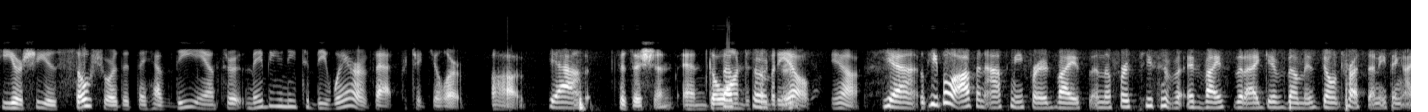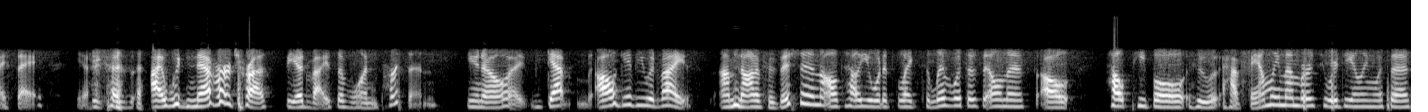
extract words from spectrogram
he or she is so sure that they have the answer, maybe you need to beware of that particular uh, Yeah. physician and go That's on to so somebody true. else. Yeah. Yeah, people often ask me for advice, and the first piece of advice that I give them is don't trust anything I say. Yeah. Because I would never trust the advice of one person. You know, get I'll give you advice. I'm not a physician. I'll tell you what it's like to live with this illness. I'll help people who have family members who are dealing with this.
